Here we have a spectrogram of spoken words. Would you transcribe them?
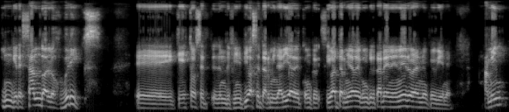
ingresando a los BRICS, eh, que esto en definitiva se terminaría de se iba a terminar de concretar en enero del año que viene. A mí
